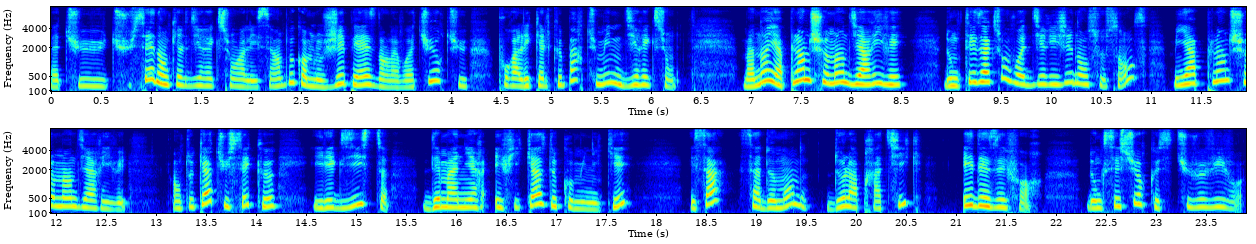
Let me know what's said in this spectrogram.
bah tu, tu, sais dans quelle direction aller. C'est un peu comme le GPS dans la voiture, tu, pour aller quelque part, tu mets une direction. Maintenant, il y a plein de chemins d'y arriver. Donc tes actions vont être dirigées dans ce sens, mais il y a plein de chemins d'y arriver. En tout cas, tu sais que il existe des manières efficaces de communiquer, et ça, ça demande de la pratique et des efforts. Donc c'est sûr que si tu veux vivre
